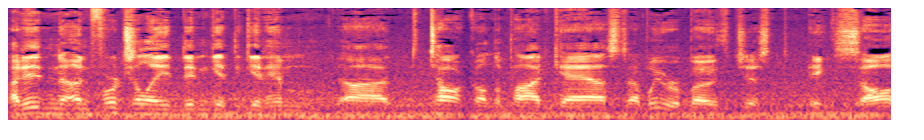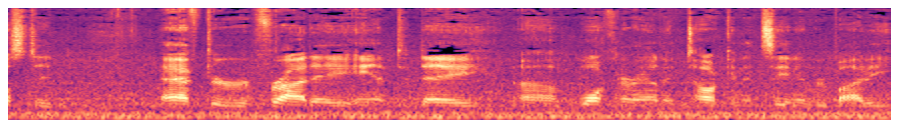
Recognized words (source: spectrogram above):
I didn't, unfortunately, didn't get to get him uh, to talk on the podcast. Uh, we were both just exhausted after Friday and today, uh, walking around and talking and seeing everybody.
